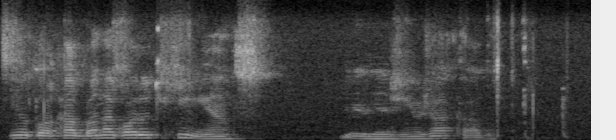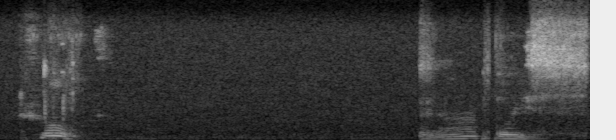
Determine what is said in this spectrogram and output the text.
Sim, eu tô acabando agora o de 500. Beleza. Beijinho já acaba. Show. Será? Dois.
